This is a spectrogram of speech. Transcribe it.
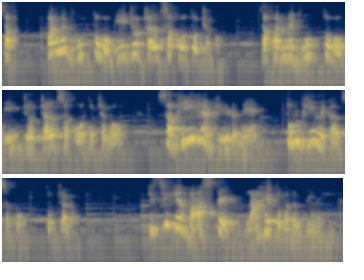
सफ़र में धूप तो होगी जो चल सको तो चलो। सफ़र में धूप तो होगी जो चल सको तो चलो। सभी हैं भीड़ में, तुम भी निकल सको तो चलो। किसी के वास्ते राहें तो बदलती नहीं है।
